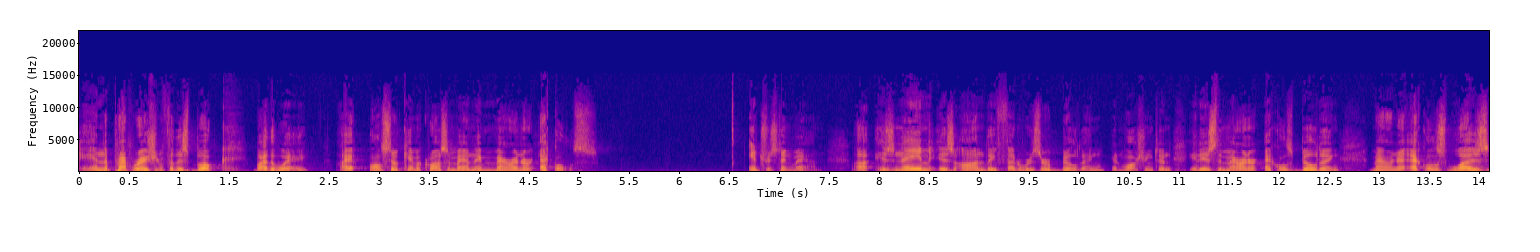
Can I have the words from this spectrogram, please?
in the preparation for this book, by the way, I also came across a man named Mariner Eccles, Interesting man. Uh, his name is on the Federal Reserve Building in Washington. It is the Mariner Eccles Building. Mariner Eccles was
